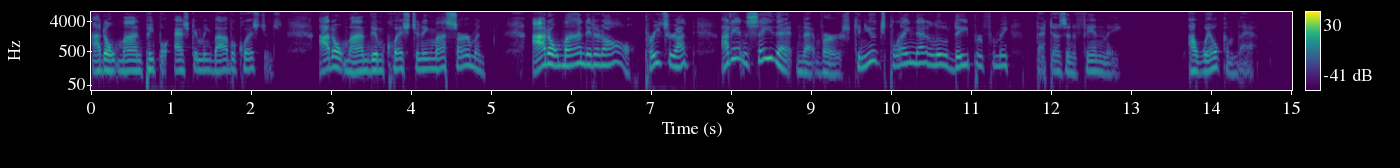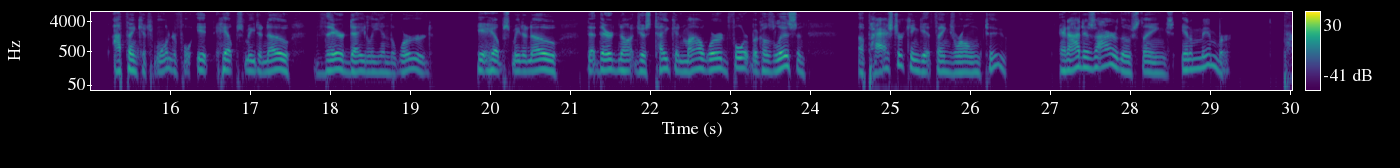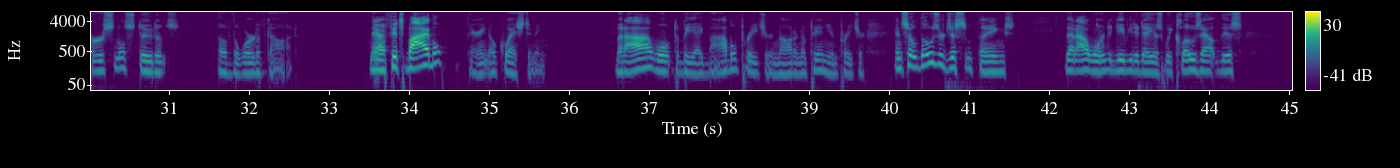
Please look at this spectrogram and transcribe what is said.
I don't mind people asking me Bible questions. I don't mind them questioning my sermon. I don't mind it at all. Preacher, I, I didn't see that in that verse. Can you explain that a little deeper for me? That doesn't offend me. I welcome that. I think it's wonderful. It helps me to know they're daily in the Word. It helps me to know that they're not just taking my word for it because, listen, a pastor can get things wrong too. And I desire those things in a member, personal students of the Word of God. Now, if it's Bible, there ain't no questioning. But I want to be a Bible preacher, not an opinion preacher. And so those are just some things that I wanted to give you today as we close out this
